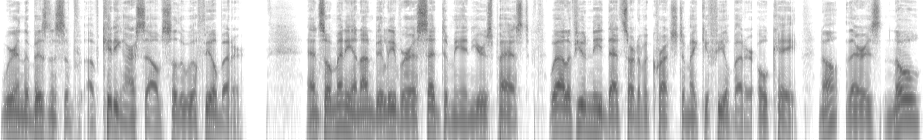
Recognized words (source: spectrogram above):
we're in the business of, of kidding ourselves so that we'll feel better. And so many an unbeliever has said to me in years past, Well, if you need that sort of a crutch to make you feel better, okay. No, there is no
